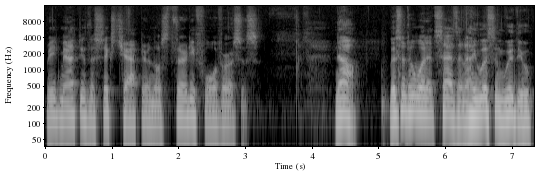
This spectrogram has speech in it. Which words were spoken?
Read Matthew, the sixth chapter, and those 34 verses. Now, listen to what it says, and I listen with you.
